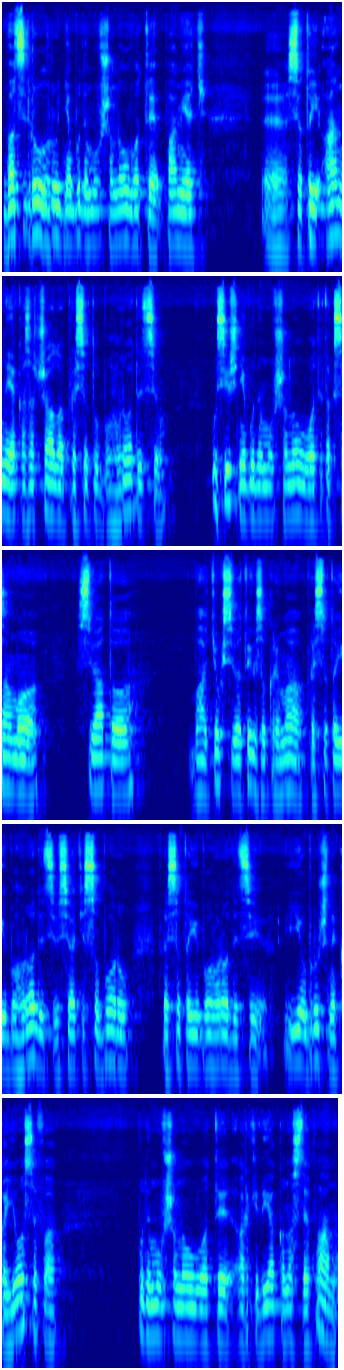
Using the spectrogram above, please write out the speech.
22 грудня будемо вшановувати пам'ять е, святої Анни, яка зачала Пресвяту Богородицю. У січні будемо вшановувати так само свято багатьох святих, зокрема Пресвятої Богородиці, святі Собору Пресвятої Богородиці, її обручника Йосифа. Будемо вшановувати архідіакона Степана.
